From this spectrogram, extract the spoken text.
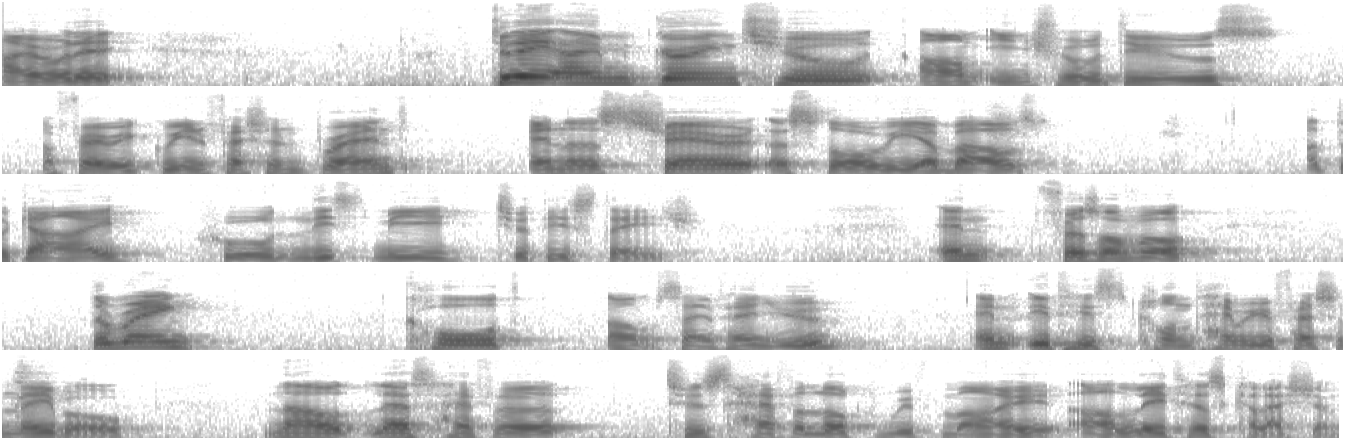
Hi, everybody. Today I'm going to um, introduce a very green fashion brand and uh, share a story about uh, the guy who leads me to this stage. And first of all, the brand called um, Tsang Fan Yu, and it is contemporary fashion label. Now let's have a to have a look with my uh, latest collection.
